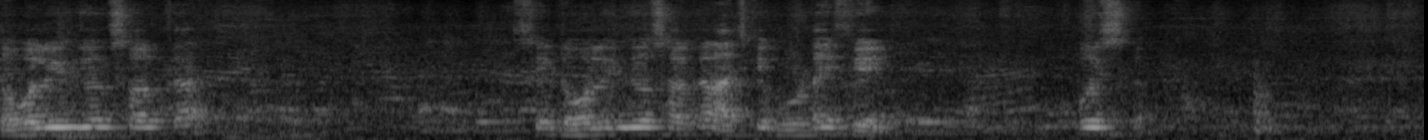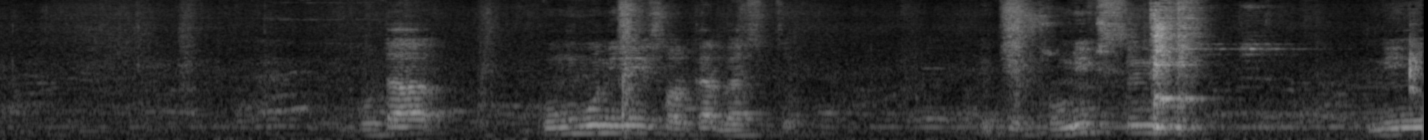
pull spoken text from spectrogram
ডবল ইঞ্জিন সরকার, সেই ডবল ইঞ্জিন সরকার আজকে পুরোটাই ফেল পরিষ্কার। গোটা কুম্ভ নিয়ে সরকার ব্যস্ত। কিন্তু শ্রমিক শ্রেণি নিয়ে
